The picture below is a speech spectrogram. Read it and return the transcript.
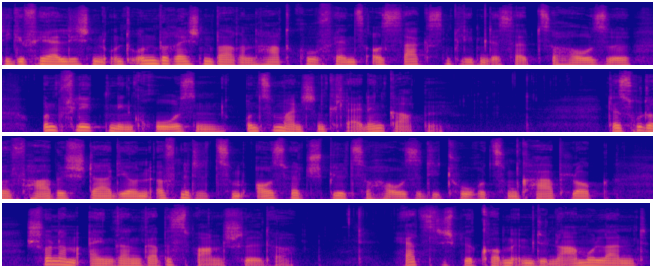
Die gefährlichen und unberechenbaren Hardcore-Fans aus Sachsen blieben deshalb zu Hause und pflegten den großen und zu manchen kleinen Garten. Das Rudolf-Habich-Stadion öffnete zum Auswärtsspiel zu Hause die Tore zum K-Block. Schon am Eingang gab es Warnschilder. Herzlich willkommen im Dynamoland,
